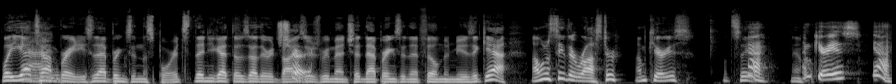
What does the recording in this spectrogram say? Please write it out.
Well, you got Tom Brady, so that brings in the sports. Then you got those other advisors we mentioned. That brings in the film and music. Yeah, I want to see their roster. I'm curious. Let's see. Yeah, Yeah. I'm curious. Yeah.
